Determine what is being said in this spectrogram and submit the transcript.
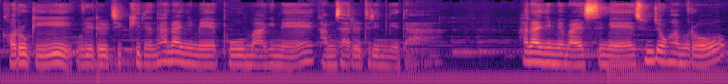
거룩이 우리를 지키는 하나님의 보호막임에 감사를 드립니다. 하나님의 말씀에 순종함으로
